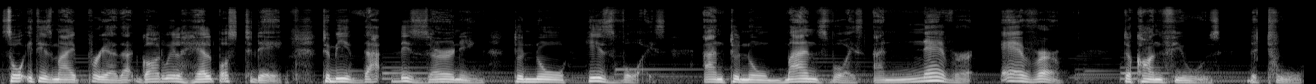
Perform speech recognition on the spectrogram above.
So it is my prayer that God will help us today to be that discerning, to know His voice and to know man's voice, and never, ever to confuse the two.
